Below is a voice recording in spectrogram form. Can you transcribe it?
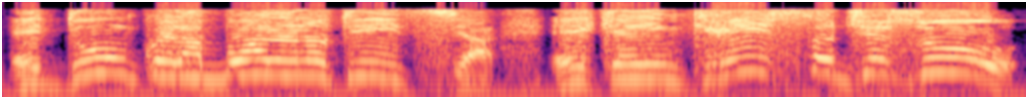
E dunque la buona notizia è che in Cristo Gesù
